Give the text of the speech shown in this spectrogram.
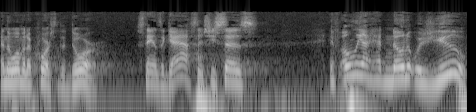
And the woman, of course, at the door stands aghast, and she says, If only I had known it was you,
